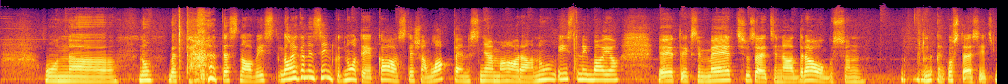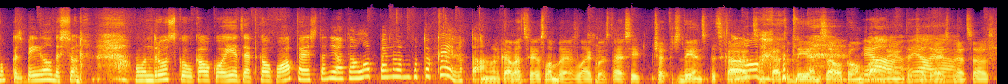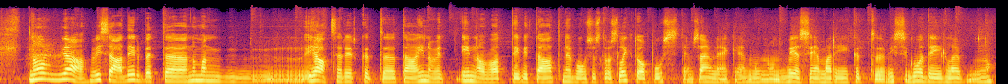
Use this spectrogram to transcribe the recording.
Un, uh, nu, bet tas nav viss. Lai gan es zinu, ka notiek kāzas, tiešām lapenes ņem ārā. Nu, īstenībā jau ja ir teiksim, mērķis uzaicināt draugus un uztaisīt smukas bildes un, un drusku kaut ko iedzert, kaut ko apēst, tad jau tā lapena var būt ok. Nu tā. Nu, kā vecajos labajos laikos taisīt četras dienas pēc kārtas no. un katru dienu savu kompāniju jā, un tad četreiz precās. Nu, jā, visādi ir, bet nu, man jācer, ir, ka tā inovatīvitāte nebūs uz to slikto pusi tiem saimniekiem un, un viesiem arī, kad visi godīgi, lai nu,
